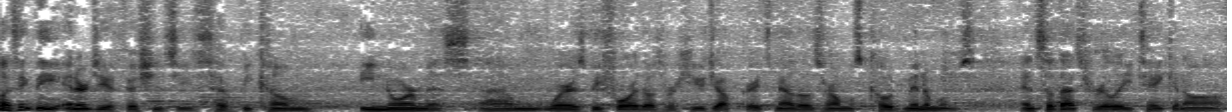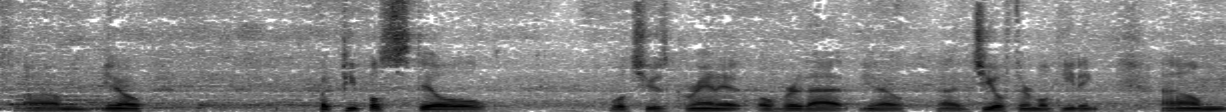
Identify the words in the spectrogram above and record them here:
Well, I think the energy efficiencies have become enormous. Um, whereas before those were huge upgrades, now those are almost code minimums, and so that's really taken off. Um, you know, but people still will choose granite over that. You know, uh, geothermal heating. Um,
